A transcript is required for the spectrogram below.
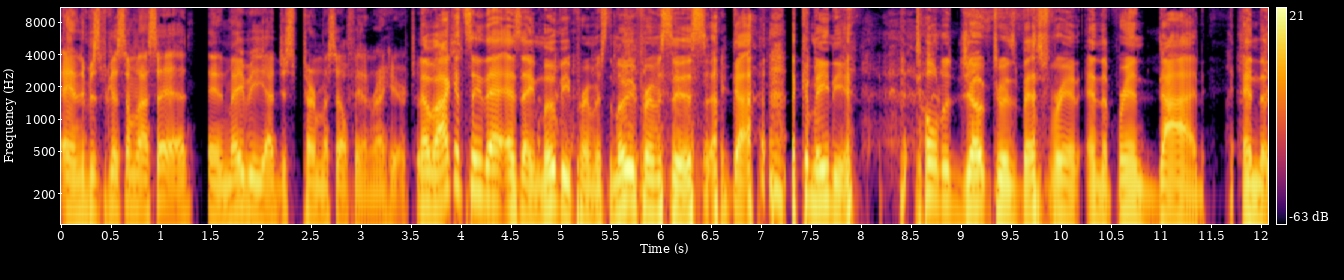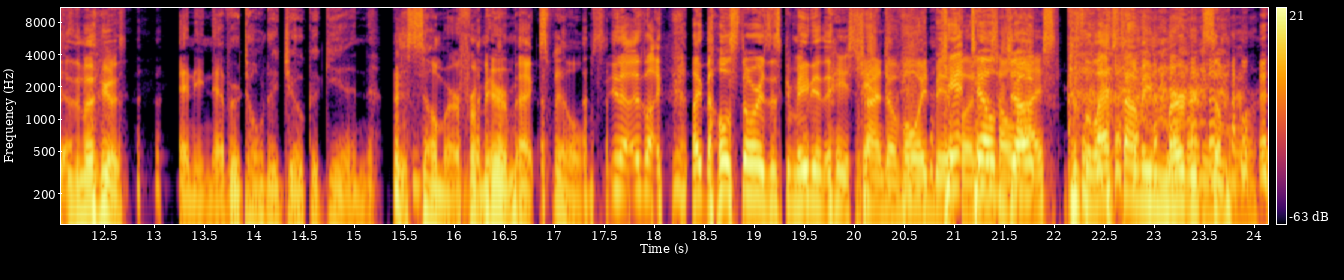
And it was because something I said, and maybe I just turned myself in right here. No, but I could see that as a movie premise. The movie premise is a guy, a comedian, told a joke to his best friend, and the friend died. And the, the movie goes, and he never told a joke again this summer from Miramax Films. You know, it's like like the whole story is this comedian that He's trying to avoid being can't funny tell his whole jokes because the last time he murdered someone. anymore.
